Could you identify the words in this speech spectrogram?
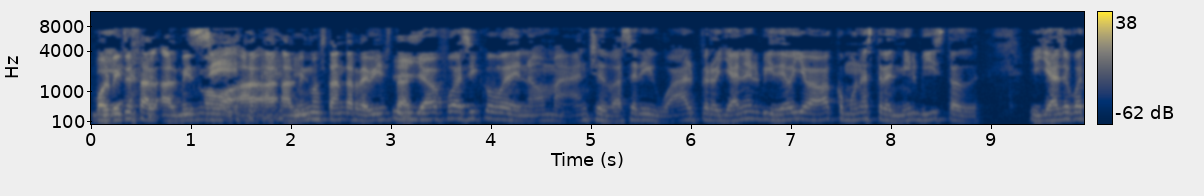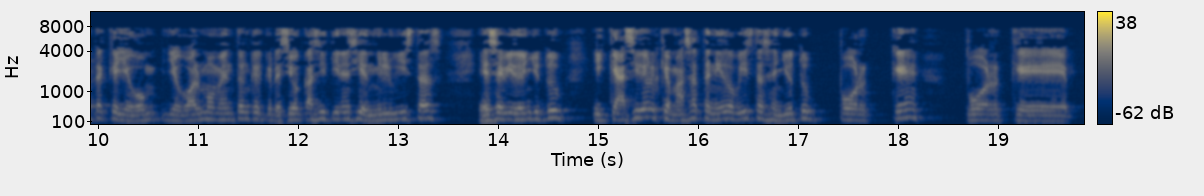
Volviste al, mismo, al mismo estándar de vistas. Y ya fue así como de, no manches, va a ser igual, pero ya en el video llevaba como unas 3000 vistas, y ya se cuenta que llegó, llegó al momento en que creció, casi tiene 100 mil vistas ese video en YouTube y que ha sido el que más ha tenido vistas en YouTube. ¿Por qué? Porque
